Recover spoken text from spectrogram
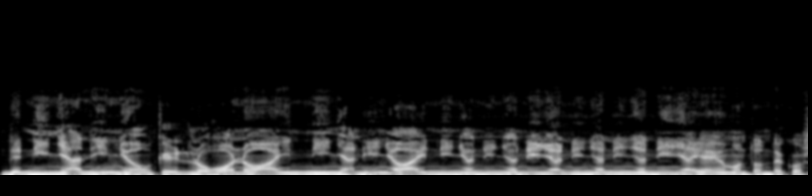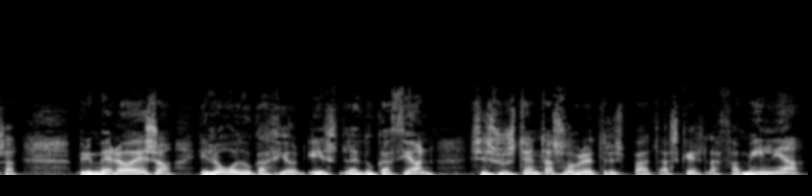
de niña a niño, que luego no hay niña a niño, hay niño, niño, niño, niña, niña, niña, y hay un montón de cosas. Primero eso y luego educación. Y es, la educación se sustenta sobre tres patas, que es la familia,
